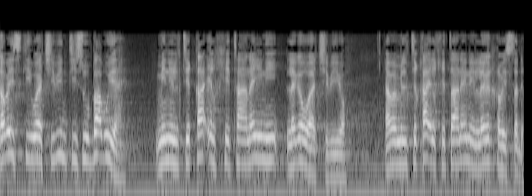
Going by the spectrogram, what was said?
qabayskii waajibintiisuu baab u yahay min iltiqaa'i alkhitaanayni laga waajibiyo ama min iltiqaa'i alkhitaanayni laga qabaysto dhe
